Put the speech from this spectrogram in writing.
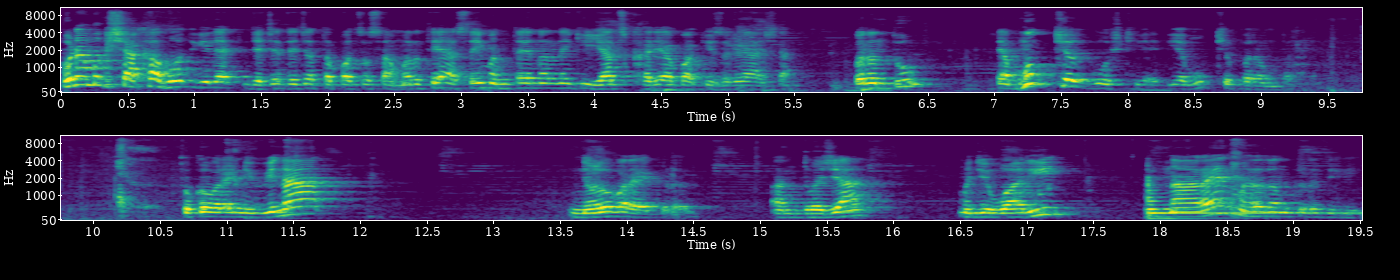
पुन्हा मग शाखा होत गेल्या. ज्याच्या त्याच्या तपाचं सामर्थ्य आहे असंही म्हणता येणार नाही की याच खऱ्या बाकी सगळ्या अशा. परंतु या मुख्य गोष्टी आहेत या मुख्य परंपरा आहेत. तुकोबरायांनी विना निळोबरायाकडं आणि ध्वजा म्हणजे वारी नारायण महाराजांकडे दिली.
